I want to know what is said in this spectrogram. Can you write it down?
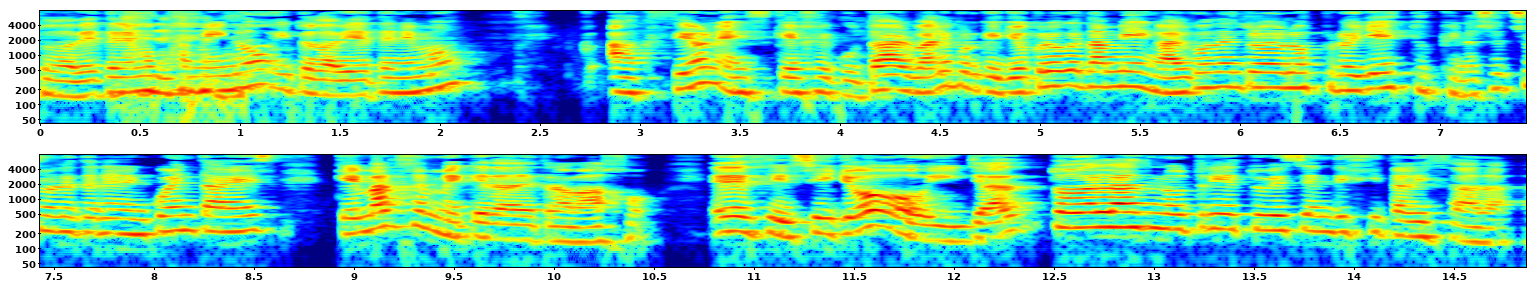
todavía tenemos camino y todavía tenemos acciones que ejecutar, ¿vale? Porque yo creo que también algo dentro de los proyectos que no se suele tener en cuenta es qué margen me queda de trabajo. Es decir, si yo hoy ya todas las Nutri estuviesen digitalizadas,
